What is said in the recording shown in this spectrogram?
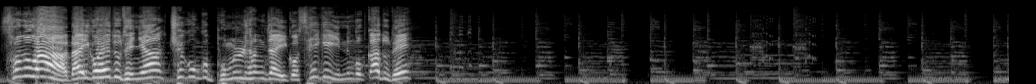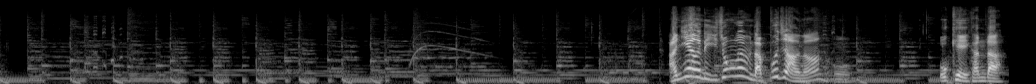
선우가 나 이거 해도 되냐? 최고급 보물 상자 이거 3개 있는 거 까도 돼? 아니야 근데 이 정도면 나쁘지 않아 어. 오케이 간다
